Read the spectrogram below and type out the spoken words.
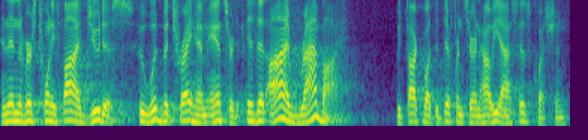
And then in verse 25, Judas, who would betray him, answered, Is it I, Rabbi? We talked about the difference here and how he asked his question.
